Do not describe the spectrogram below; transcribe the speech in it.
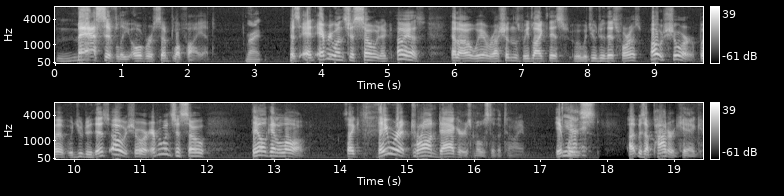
massively oversimplify it. Right. Because and everyone's just so like, oh yes, hello, we're Russians. We'd like this. Would you do this for us? Oh, sure. But would you do this? Oh, sure. Everyone's just so, they all get along. It's like they were at drawn daggers most of the time. It Yeah, was, uh, it was a powder keg.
